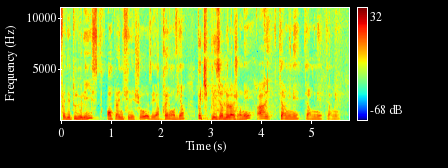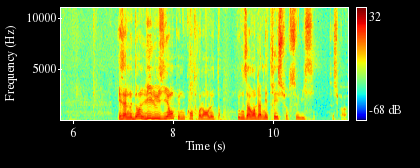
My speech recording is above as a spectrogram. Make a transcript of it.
fait des to-do list, on planifie les choses et après on vient, petit plaisir de la journée, allez, terminé, terminé, terminé. Et ça nous donne l'illusion que nous contrôlons le temps, que nous avons de la maîtrise sur celui-ci. Ça, c'est pas grave.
